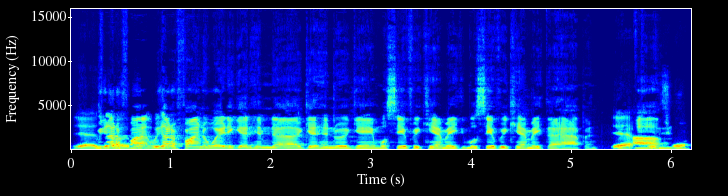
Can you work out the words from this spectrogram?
Yeah, his We gotta brother- find we gotta find a way to get him to get him to a game. We'll see if we can't make we'll see if we can't make that happen. Yeah, um, sure.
